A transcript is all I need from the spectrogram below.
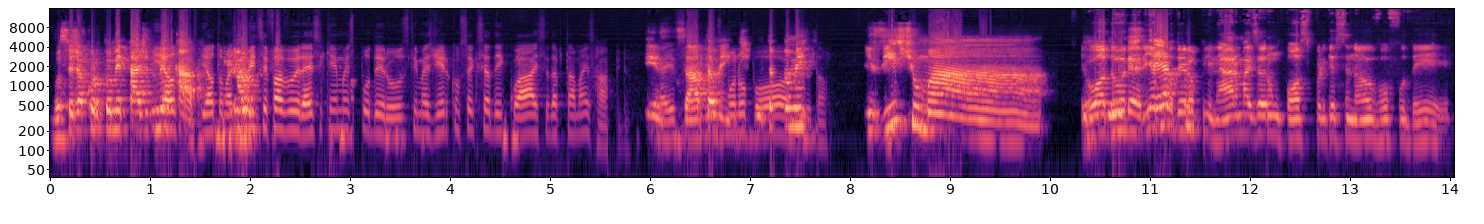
você já cortou metade do E, mercado. e automaticamente você favorece quem é mais poderoso, tem mais dinheiro, consegue se adequar e se adaptar mais rápido. Exatamente. monopólios e tal. Existe uma. Eu adoraria poder opinar, mas eu não posso, porque senão eu vou foder.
